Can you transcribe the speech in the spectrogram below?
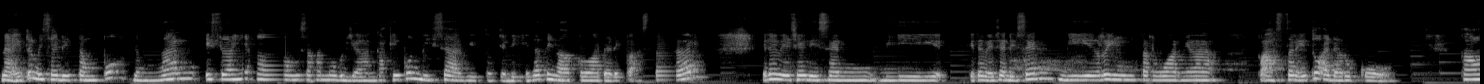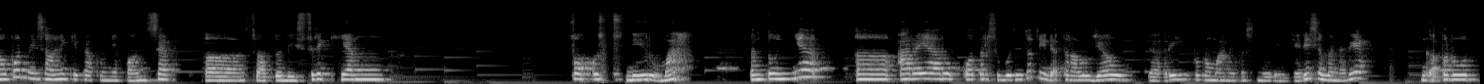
Nah itu bisa ditempuh dengan istilahnya kalau misalkan mau berjalan kaki pun bisa gitu. Jadi kita tinggal keluar dari klaster, kita biasanya desain di kita biasa desain di ring terluarnya klaster itu ada ruko. Kalaupun misalnya kita punya konsep uh, suatu distrik yang fokus di rumah, tentunya uh, area ruko tersebut itu tidak terlalu jauh dari perumahan itu sendiri. Jadi sebenarnya nggak perlu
